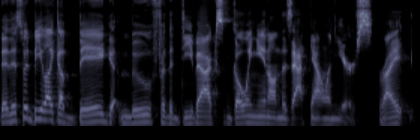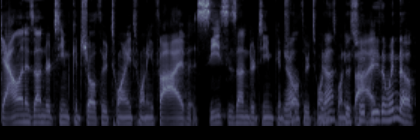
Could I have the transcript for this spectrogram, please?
this would be like a big move for the D backs going in on the Zac Gallen years, right? Gallen is under team control through 2025. Cease is under team control Yeah, through yeah, 2025 this would be the window.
